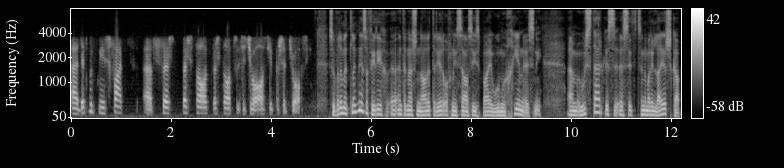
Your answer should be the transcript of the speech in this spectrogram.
uh dit moet mens vat uh vir per staat per staat so situasie per situasie so wil dit klink nie asof hierdie uh, internasionale terreurorganisasies baie homogeen is nie ehm um, hoe sterk is is dit sien maar die leierskap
